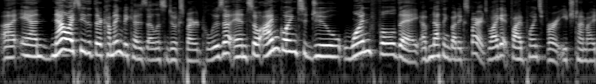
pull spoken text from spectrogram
Uh, and now I see that they're coming because I listened to Expired Palooza. And so I'm going to do one full day of nothing but expireds. Well, I get five points for each time I,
